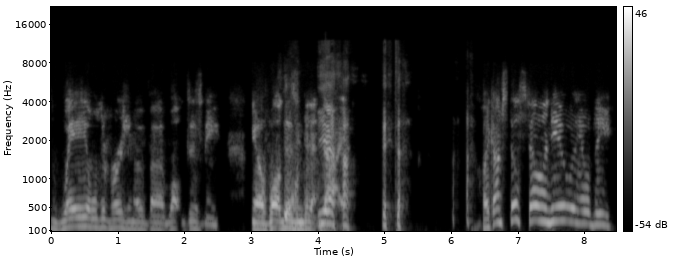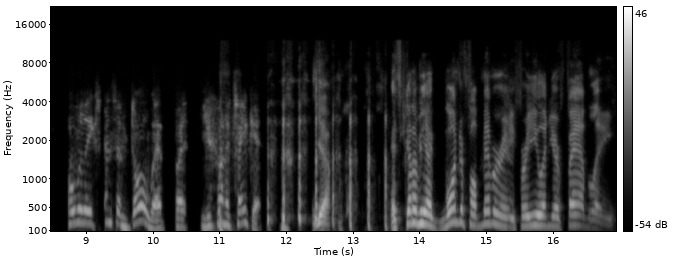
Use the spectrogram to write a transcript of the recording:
way older version of uh, Walt Disney. You know, Walt Yeah. Disney didn't die. yeah. Like I'm still selling you, you know, the overly expensive Dole Whip, but you're going to take it. yeah, it's gonna be a wonderful memory for you and your family.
